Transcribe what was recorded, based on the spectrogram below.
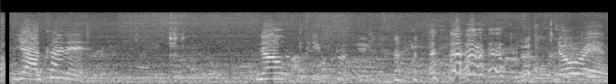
Yeah, cut it. No, keep cooking. no red.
